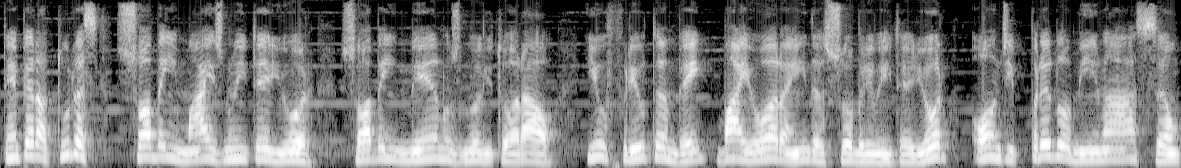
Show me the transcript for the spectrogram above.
Temperaturas sobem mais no interior, sobem menos no litoral, e o frio também maior ainda sobre o interior, onde predomina a ação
